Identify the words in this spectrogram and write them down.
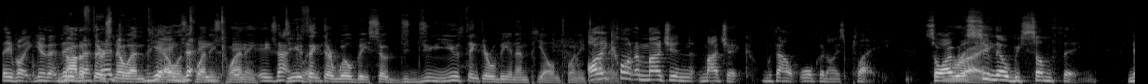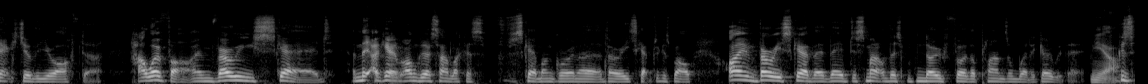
they've like you know they Not they've if there's no MPL yeah, in exa- ex- 2020. Exactly. Do you think there will be? So do, do you think there will be an MPL in 2020? I can't imagine Magic without organised play. So I would Right. assume there will be something next year, or the year after. However, I'm very scared, and again, I'm going to sound like a scaremonger and a very skeptic as well. I am very scared that they've dismantled this with no further plans on where to go with it. Yeah. Because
